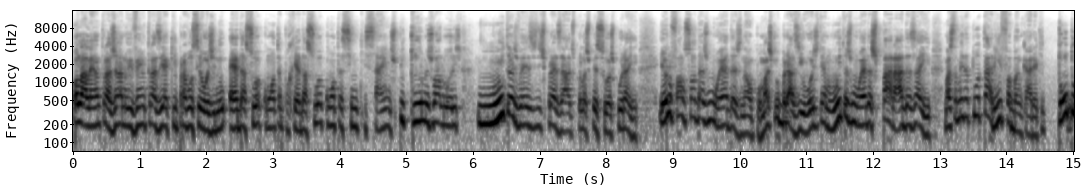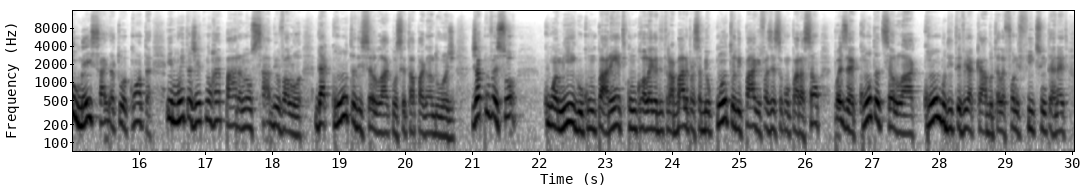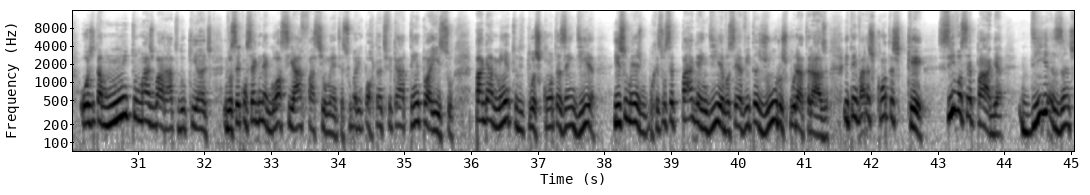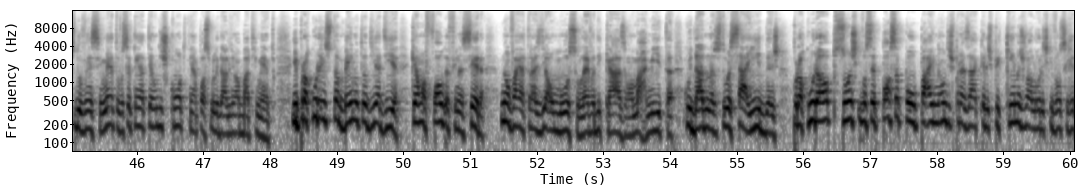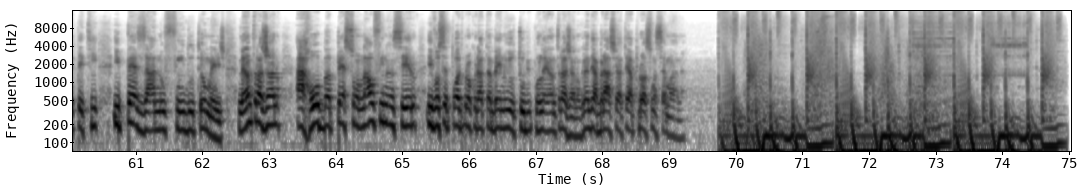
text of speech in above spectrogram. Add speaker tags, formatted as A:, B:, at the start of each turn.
A: Olá, Leandro Trajano e venho trazer aqui para você hoje no É da Sua Conta, porque é da sua conta sim que saem os pequenos valores, muitas vezes desprezados pelas pessoas por aí. Eu não falo só das moedas não, por mais que o Brasil hoje tenha muitas moedas paradas aí, mas também da tua tarifa bancária, que todo mês sai da tua conta e muita gente não repara, não sabe o valor da conta de celular que você está pagando hoje. Já conversou com um amigo, com um parente, com um colega de trabalho para saber o quanto ele paga e fazer essa comparação? Pois é, conta de celular, combo de TV a cabo, telefone fixo, internet, hoje está muito mais barato do que antes. E você consegue negociar facilmente. É super importante ficar atento a isso. Pagamento de tuas contas em dia. Isso mesmo, porque se você paga em dia, você evita juros por atraso. E tem várias contas que, se você paga dias antes do vencimento, você tem até um desconto, tem a possibilidade de um abatimento. E procura isso também no teu dia a dia. Quer uma folga financeira? Não vai atrás de almoço, leva de casa, uma marmita, cuidado nas tuas saídas. Procura opções que você possa poupar e não desprezar aqueles pequenos valores que vão se repetir e pesar no fim do teu mês. Leandro Trajano, arroba personal financeiro e você pode procurar também no YouTube por Leandro Trajano. Um grande abraço e até a próxima semana.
